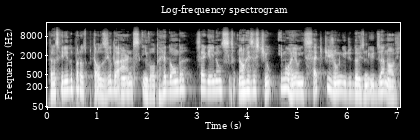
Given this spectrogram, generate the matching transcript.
Transferido para o Hospital Zilda Arns, em Volta Redonda, Sergei não, não resistiu e morreu em 7 de junho de 2019.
